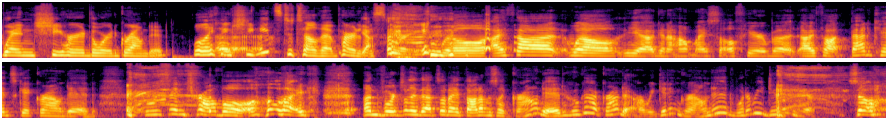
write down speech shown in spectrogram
when she heard the word grounded? Well, I think uh, she needs to tell that part of the story. well, I thought, well, yeah, I'm going to out myself here, but I thought bad kids get grounded. Who's in trouble? like, unfortunately, that's what I thought. I was like, grounded? Who got grounded? Are we getting grounded? What are we doing here? so,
